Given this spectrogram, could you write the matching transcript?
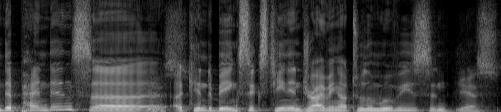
independence, uh, Yes. akin to being 16 and driving out to the movies? And Yes,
